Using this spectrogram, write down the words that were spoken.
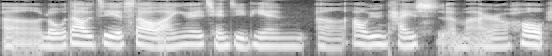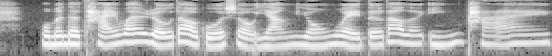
呃柔道介绍啊，因为前几天呃奥运开始了嘛，然后我们的台湾柔道国手杨永伟得到了银牌。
